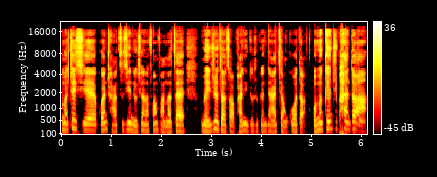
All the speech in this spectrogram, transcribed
那么这些观察资金流向的方法呢，在每日的早盘里都是跟大家讲过的。我们根据判断啊，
